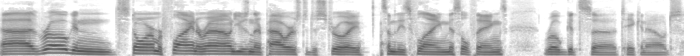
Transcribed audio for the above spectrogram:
Uh, Rogue and Storm are flying around using their powers to destroy some of these flying missile things. Rogue gets uh, taken out,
